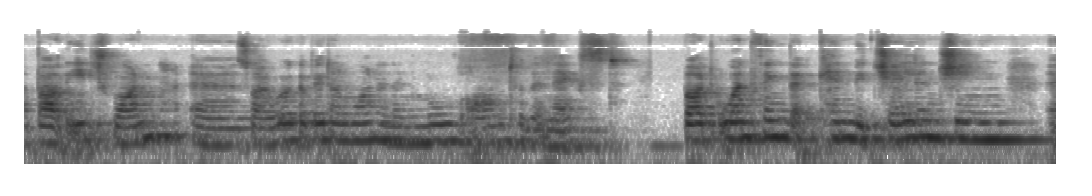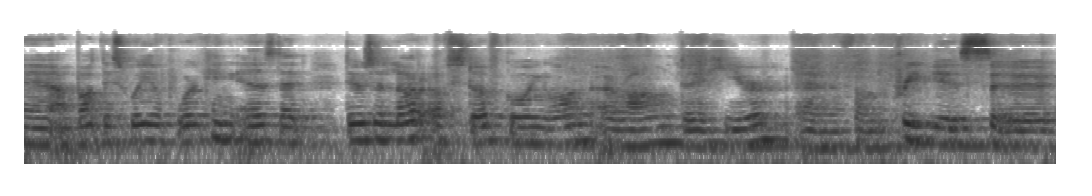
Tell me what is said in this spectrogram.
about each one. Uh, so I work a bit on one and then move on to the next. But one thing that can be challenging uh, about this way of working is that there's a lot of stuff going on around uh, here uh, from previous uh,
